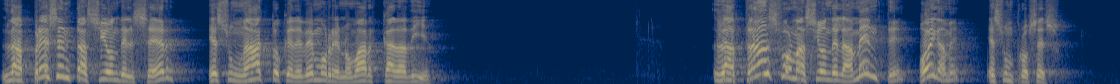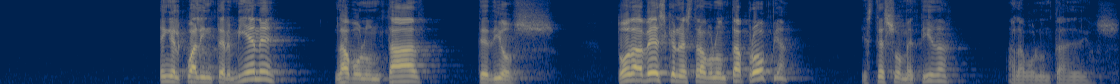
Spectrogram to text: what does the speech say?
La presentación del ser es un acto que debemos renovar cada día. La transformación de la mente, óigame, es un proceso en el cual interviene la voluntad de Dios. Toda vez que nuestra voluntad propia esté sometida a la voluntad de Dios.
